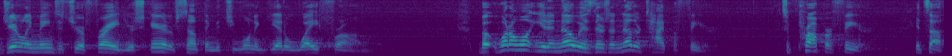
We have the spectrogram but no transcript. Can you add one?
generally means that you're afraid, you're scared of something that you want to get away from. But what I want you to know is there's another type of fear. It's a proper fear. It's, a,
